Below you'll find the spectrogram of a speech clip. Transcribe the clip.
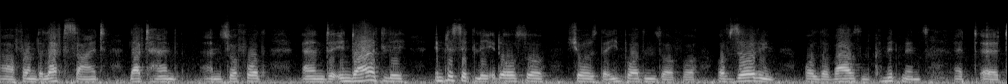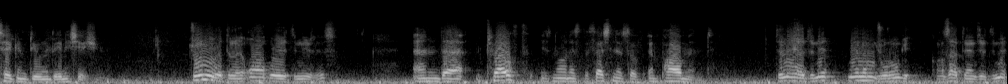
uh, from the left side, left hand, and so forth. And indirectly, implicitly, it also shows the importance of uh, observing all the vows and commitments at, uh, taken during the initiation. chungi wa tene owa goye tene res And the twelfth is known as the suchness of empowerment. 들려야 되네. 내놈 주는 게 강사 때문에 되니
